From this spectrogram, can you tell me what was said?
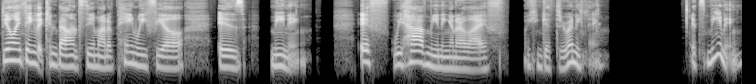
The only thing that can balance the amount of pain we feel is meaning. If we have meaning in our life, we can get through anything. It's meaning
